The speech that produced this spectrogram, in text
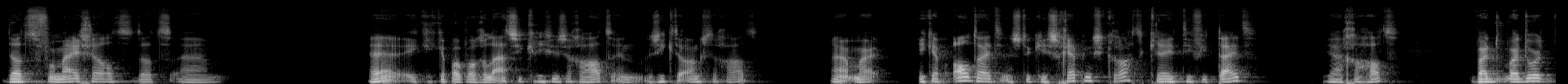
dat voor mij geldt dat. Um, hè, ik, ik heb ook wel relatiecrisissen gehad en ziekteangsten gehad. Uh, maar ik heb altijd een stukje scheppingskracht, creativiteit ja, gehad. Waardoor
